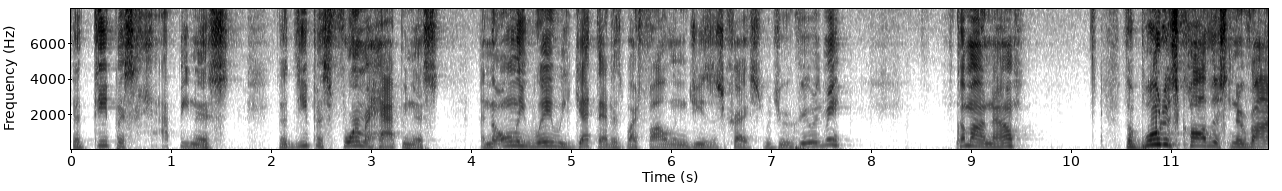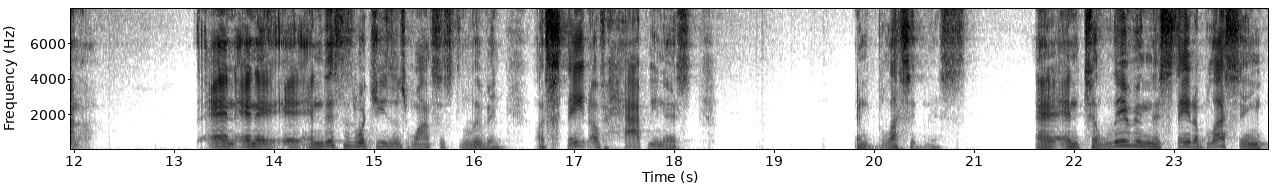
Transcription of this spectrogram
the deepest happiness, the deepest form of happiness and the only way we get that is by following Jesus Christ. Would you agree with me? Come on now. The Buddhists call this nirvana. And, and, and this is what Jesus wants us to live in a state of happiness and blessedness. And, and to live in this state of blessing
